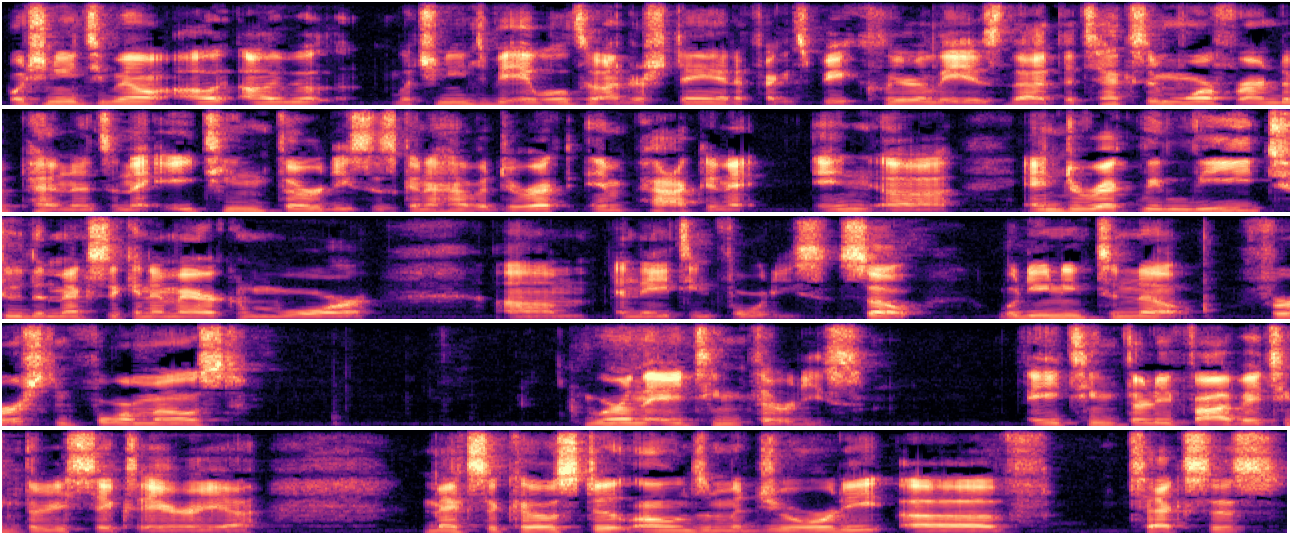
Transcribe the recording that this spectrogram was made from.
What you need to be I'll, I'll, what you need to be able to understand, if I can speak clearly, is that the Texan War for Independence in the 1830s is going to have a direct impact in, in uh, and directly lead to the Mexican American War um, in the 1840s. So what do you need to know? First and foremost, we're in the 1830s, 1835, 1836 area. Mexico still owns a majority of Texas,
